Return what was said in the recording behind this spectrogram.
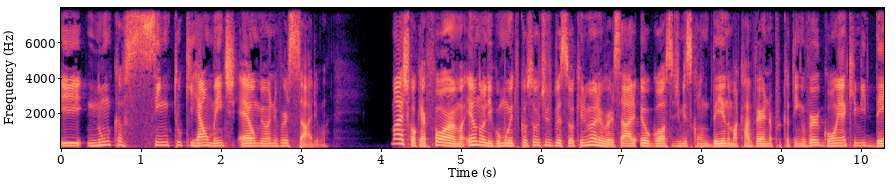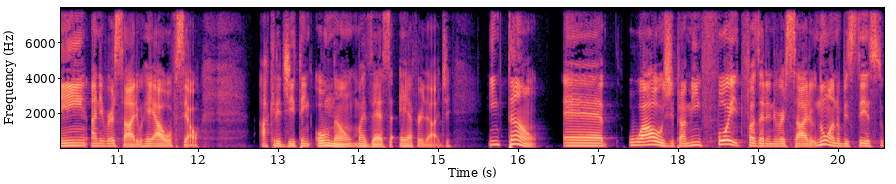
e nunca sinto que realmente é o meu aniversário. Mas, de qualquer forma, eu não ligo muito, porque eu sou o tipo de pessoa que no meu aniversário eu gosto de me esconder numa caverna porque eu tenho vergonha que me deem aniversário real, oficial. Acreditem ou não, mas essa é a verdade. Então, é, o auge para mim foi fazer aniversário no ano bissexto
